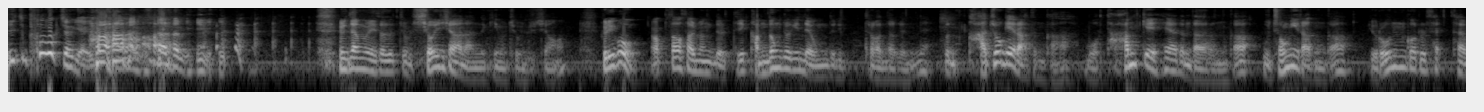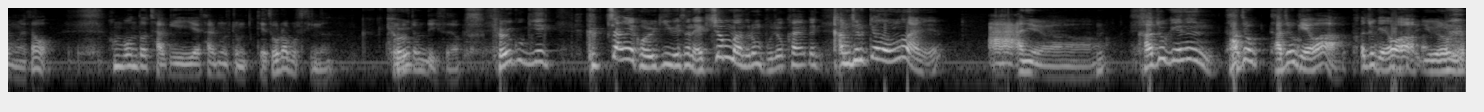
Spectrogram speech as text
이게 폭력적이야 이게 사람이. 그런 장면에서 좀 시원시원한 느낌을 좀 주죠. 그리고 앞서 설명드렸듯이 감동적인 내용들이 들어간다 그랬는데 어떤 가족애라든가 뭐 다 함께 해야 된다라든가 우정이라든가 이런 거를 사- 사용해서 한 번 더 자기의 삶을 좀 되돌아볼 수 있는 결- 점도 있어요. 결국 이게 극장에 걸기 위해서는 액션만으로는 부족하니까 강제로 껴넣은 건 아니에요? 아 아니에요. 가족에는 가족 가족애와 가족 애와 이런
